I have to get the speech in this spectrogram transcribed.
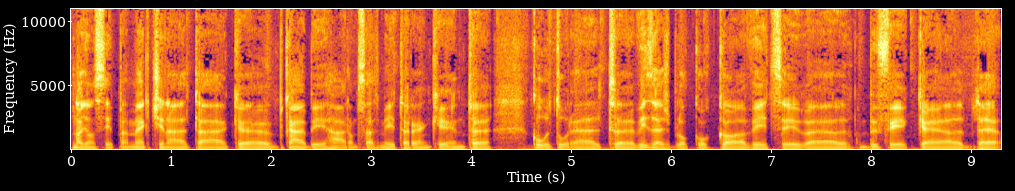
nagyon szépen megcsinálták, kb. 300 méterenként kulturált vizes blokkokkal, WC-vel, büfékkel, de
